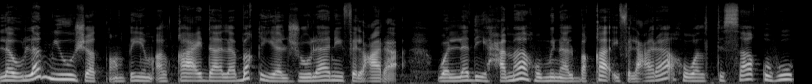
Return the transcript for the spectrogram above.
لو لم يوجد تنظيم القاعدة لبقي الجولاني في العراء والذي حماه من البقاء في العراء هو التصاقه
